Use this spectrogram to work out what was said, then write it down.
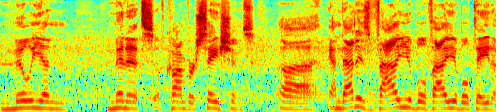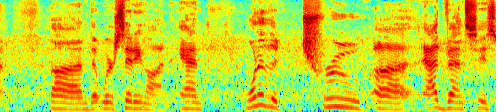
million minutes of conversations, uh, and that is valuable, valuable data um, that we're sitting on. And one of the true uh, advents is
